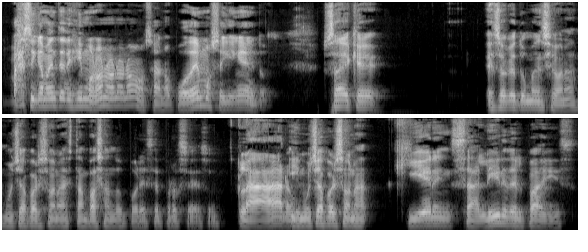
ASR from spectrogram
básicamente dijimos, no, no, no, no. O sea, no podemos seguir en esto. Tú sabes que eso que tú mencionas, muchas personas están pasando por ese proceso. Claro. Y muchas personas quieren salir del país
